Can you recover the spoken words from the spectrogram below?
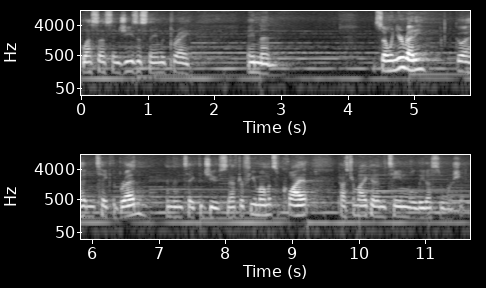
Bless us in Jesus' name we pray. Amen. So when you're ready, go ahead and take the bread and then take the juice. And after a few moments of quiet, Pastor Micah and the team will lead us in worship.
